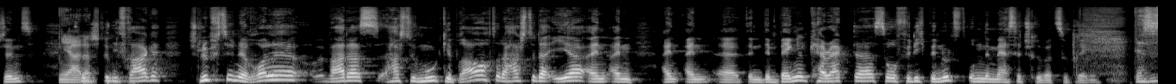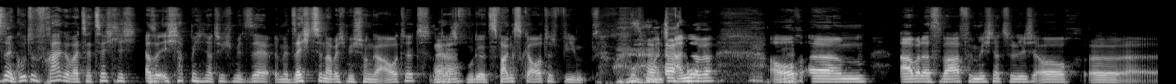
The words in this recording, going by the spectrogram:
Stimmt's? Ja, das stimmt. Die Frage, schlüpfst du in eine Rolle, war das, hast du Mut gebraucht oder hast du da eher ein, ein, ein, ein äh, den, den Bengel-Charakter so für dich benutzt, um eine Message rüberzubringen? Das ist eine gute Frage, weil tatsächlich, also ich habe mich natürlich mit, sehr, mit 16 habe ich mich schon geoutet. Ja. ich wurde zwangsgeoutet, wie manche andere auch. Ähm, aber das war für mich natürlich auch äh,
